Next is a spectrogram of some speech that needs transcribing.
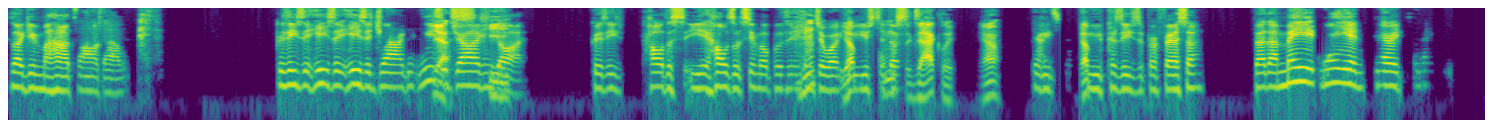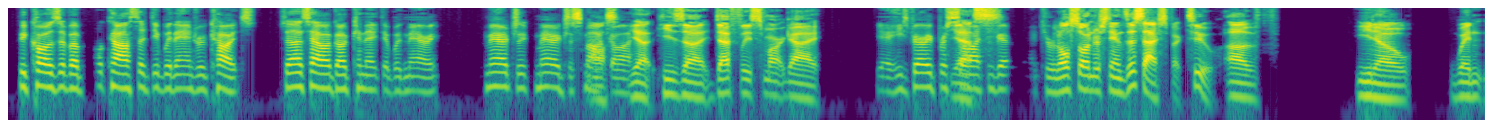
because I give him a hard time about it. Because he's a he's a he's a jargon he's a Yes, jargon he- guy. Because he's hold a, he holds a similar position Mhm. to what Yep, you used to almost exactly. Yeah. do Yep. because he's a professor. But uh, me, me and Merrick connected because of a podcast I did with Andrew Coates. So that's how I got connected with Mary. Merrick. Merrick's a, smart Awesome. guy. Yeah, he's a definitely smart guy. Yeah, he's very precise Yes. and very accurate. but also understands this aspect too of you know when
